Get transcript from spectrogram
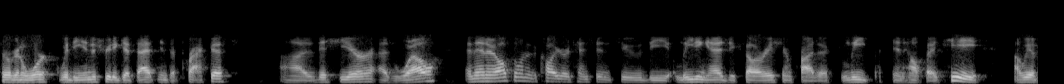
So we're going to work with the industry to get that into practice uh, this year as well. And then I also wanted to call your attention to the leading edge acceleration project, LEAP in health IT. Uh, we have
